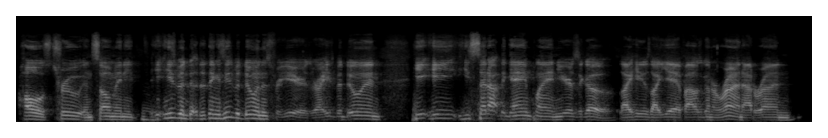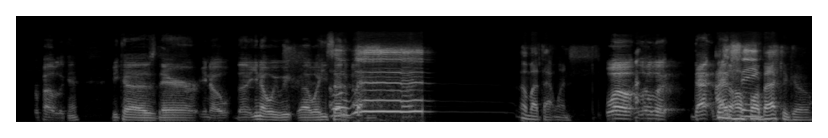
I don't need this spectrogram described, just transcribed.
holds true in so many. He, he's been the thing is he's been doing this for years, right? He's been doing. He he he set out the game plan years ago. Like he was like, yeah, if I was gonna run, I'd run Republican because they're you know the you know we, we uh, what he said. Oh, about well, them. I don't know about that one. Well, look, look that I don't know that's, how far back you go.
